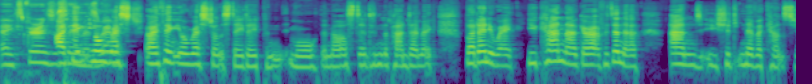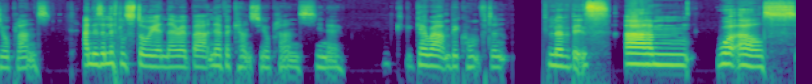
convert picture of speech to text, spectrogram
I experienced I think your well. rest, I think your restaurant stayed open more than ours did in the pandemic. But anyway, you can now go out for dinner, and you should never cancel your plans. And there's a little story in there about never cancel your plans. You know, go out and be confident. Love this. Um, what else?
